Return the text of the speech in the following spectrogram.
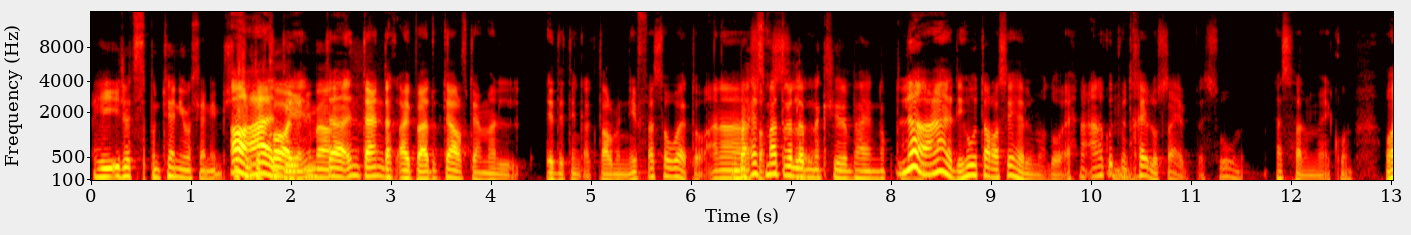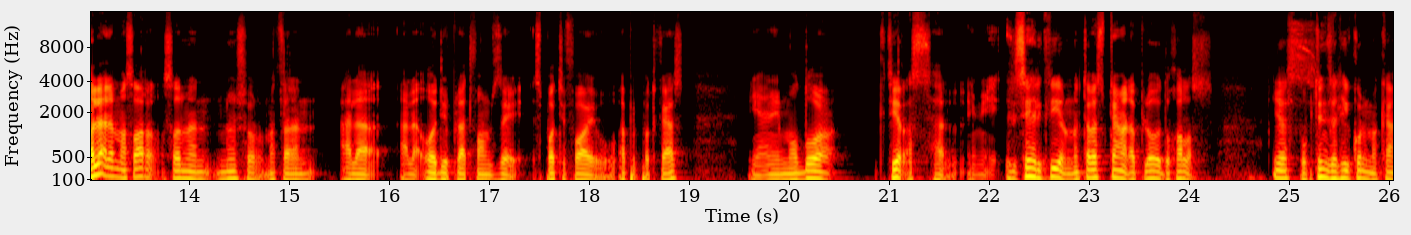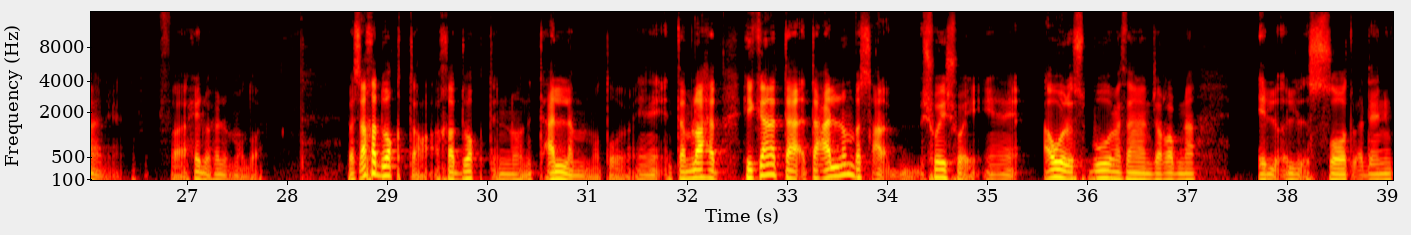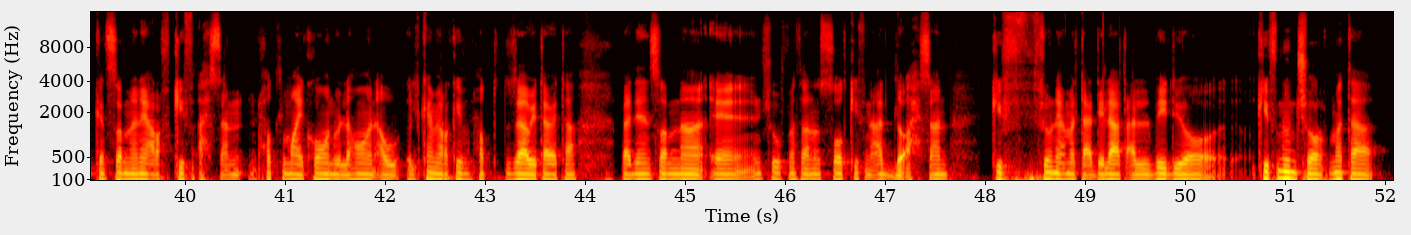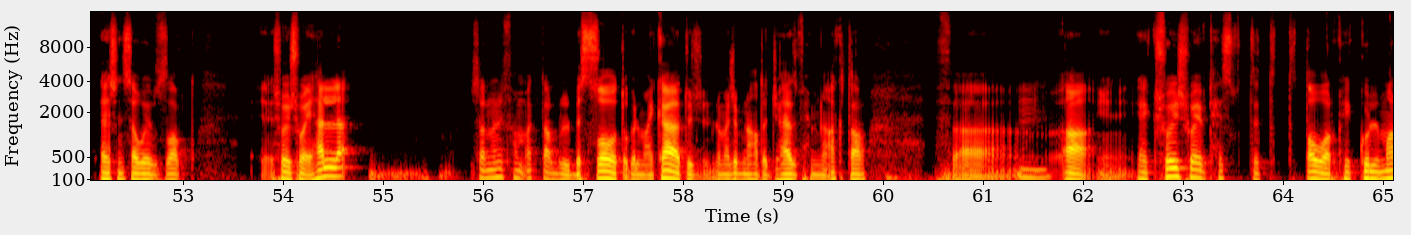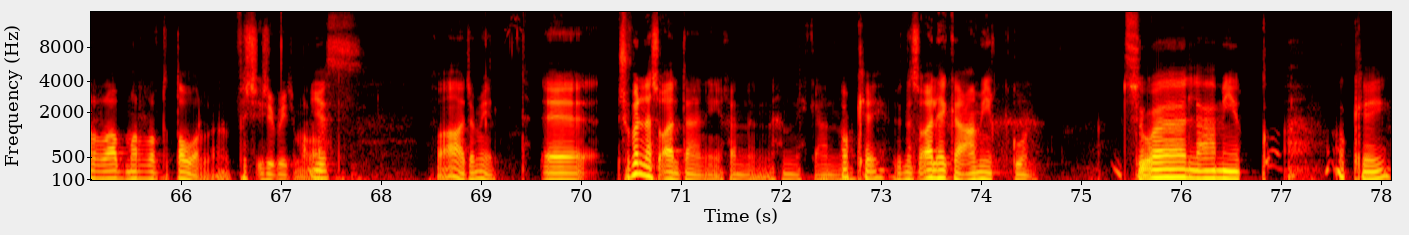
هي إجت spontaneous يعني بشكل آه عادي. يعني يعني أنت ما أنت عندك ايباد وبتعرف تعمل editing أكثر مني فسويته. أنا بحس ما تغلبنا كثير بهاي النقطة. لا عادي هو ترى سهل الموضوع. إحنا أنا كنت. متخيله صعب بس هو أسهل مما يكون. وهلأ لما صار صرنا ننشر مثلا على على audio platform زي سبوتيفاي وابل بودكاست يعني الموضوع كتير أسهل يعني سهل كثير إنه أنت بس بتعمل upload وخلص. yes وبتنزل هي كل مكان يعني. فحلو حلو الموضوع. بس أخذ وقت ترى أخذ وقت إنه نتعلم الموضوع. يعني أنت ملاحظ هي كانت تع- تعلم بس شوي شوي. يعني أول أسبوع مثلا جربنا ال- ال- الصوت بعدين يمكن صرنا نعرف كيف أحسن نحط المايك هون ولا هون أو الكاميرا كيف نحط الزاوية تبعتها. بعدين صرنا آه، نشوف مثلا الصوت كيف نعدله أحسن. كيف شو نعمل تعديلات على الفيديو كيف ننشر متى إيش نسوي بالضبط. شوي شوي. هلأ صرنا نفهم أكثر بالصوت وبالمايكات وج- لما جبنا هذا الجهاز فهمنا أكثر ف. آه يعني هيك شوي شوي بتحس بتت- بتتطور هيك كل مرة بمرة بتتطور. فيش شيء بيجي مرة. يس فاه جميل. آه شوف لنا سؤال تاني. خلينا نحن نحكي عنه. Okay. بدنا سؤال هيك عميق يكون. سؤال عميق. Okay.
